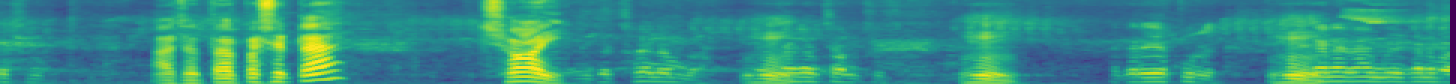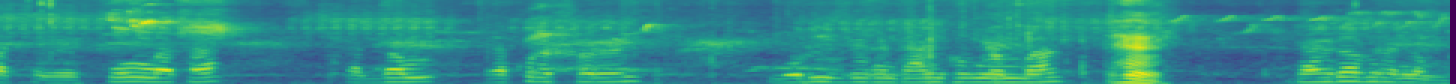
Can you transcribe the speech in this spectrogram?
দেশে আচ্ছা তার পাশেটা ছয়? এটা ছয় নম্বর। হুম। হুম। এখানে একুরেট। হুম। এখানে এখানে বাচ্চা হবে সিং মাথা একদম একুরেট শরীর বডি যেখানে খুব লম্বা। হ্যাঁ। দাড়িটাও বিরাট লম্বা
